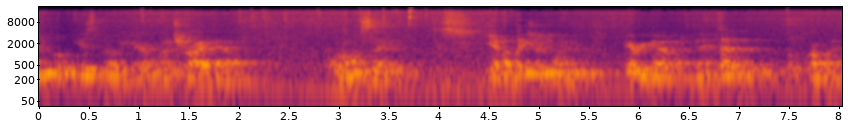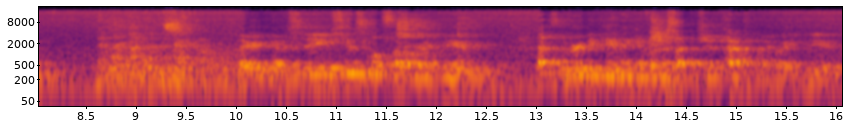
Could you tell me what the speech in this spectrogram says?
new little gizmo here. I'm going to try it out. Hold on a second. Have a laser pointer. Here we go. And it doesn't, oh. There you go. See, see this little fellow right there? That's the very beginning of a discipleship pathway, right there.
